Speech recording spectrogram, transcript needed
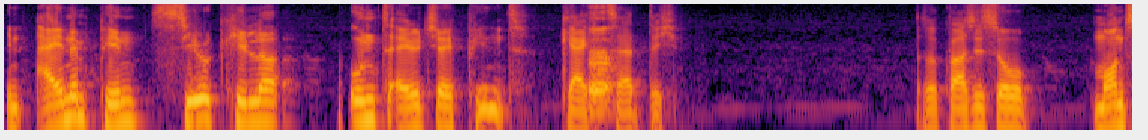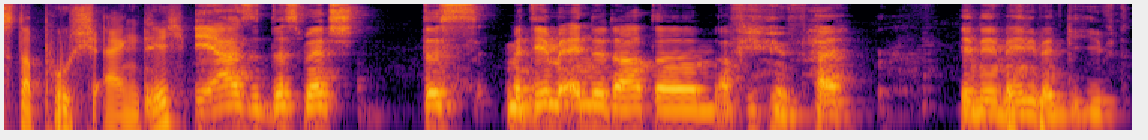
in einem Pin Zero Killer und LJ pinnt gleichzeitig. Also quasi so Monster Push eigentlich. Ja, also das Match, das mit dem Ende da hat dann auf jeden Fall in den Main Event gehievt.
